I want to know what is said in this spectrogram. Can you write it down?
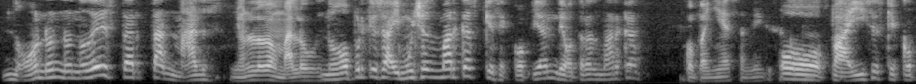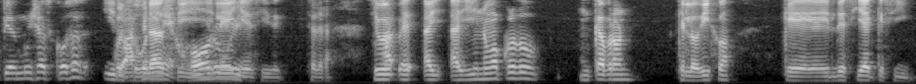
No, no, no, no debe estar tan mal. Yo no lo veo malo, güey. No, porque, o sea, hay muchas marcas que se copian de otras marcas. Compañías también que se O países que copian muchas cosas y lo hacen mejor, y leyes y etcétera. Sí, güey, Ah. eh, ahí, ahí no me acuerdo un cabrón que lo dijo, que él decía que si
